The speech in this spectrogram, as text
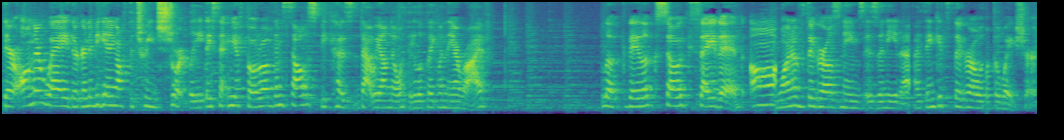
they're on their way. They're gonna be getting off the train shortly. They sent me a photo of themselves because that way I'll know what they look like when they arrive. Look, they look so excited. Oh, one of the girls' names is Anita. I think it's the girl with the white shirt.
